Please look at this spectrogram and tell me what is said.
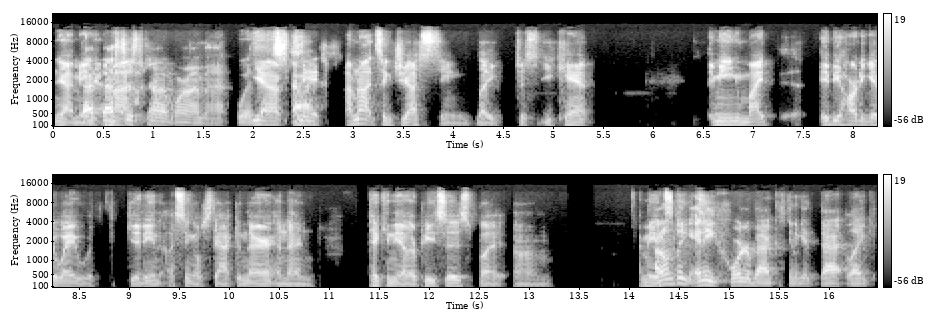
yeah, I mean that, that's not, just kind of where I'm at with yeah. Stacks. I mean, I'm not suggesting like just you can't I mean, you might it'd be hard to get away with getting a single stack in there and then picking the other pieces, but um I mean I don't think any quarterback is gonna get that like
